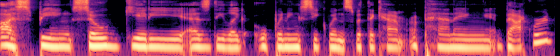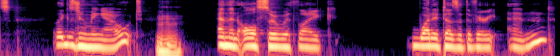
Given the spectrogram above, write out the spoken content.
us being so giddy as the like opening sequence with the camera panning backwards, like zooming out, Mhm. and then also with like what it does at the very end,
